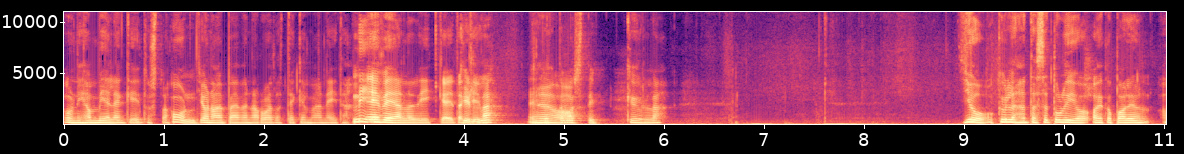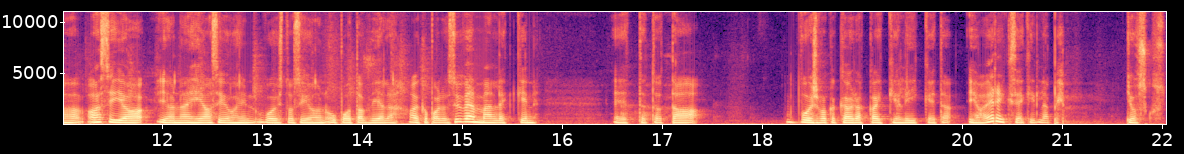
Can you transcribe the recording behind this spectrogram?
on ihan mielenkiintoista On. jonain päivänä ruveta tekemään niitä Niin. EVL-liikkeitäkin. kyllä, ehdottomasti. Joo, kyllä. Joo, kyllähän tässä tuli jo aika paljon ä, asiaa ja näihin asioihin voisi tosiaan upota vielä aika paljon syvemmällekin. Että tota, voisi vaikka käydä kaikkia liikkeitä ihan erikseenkin läpi joskus.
